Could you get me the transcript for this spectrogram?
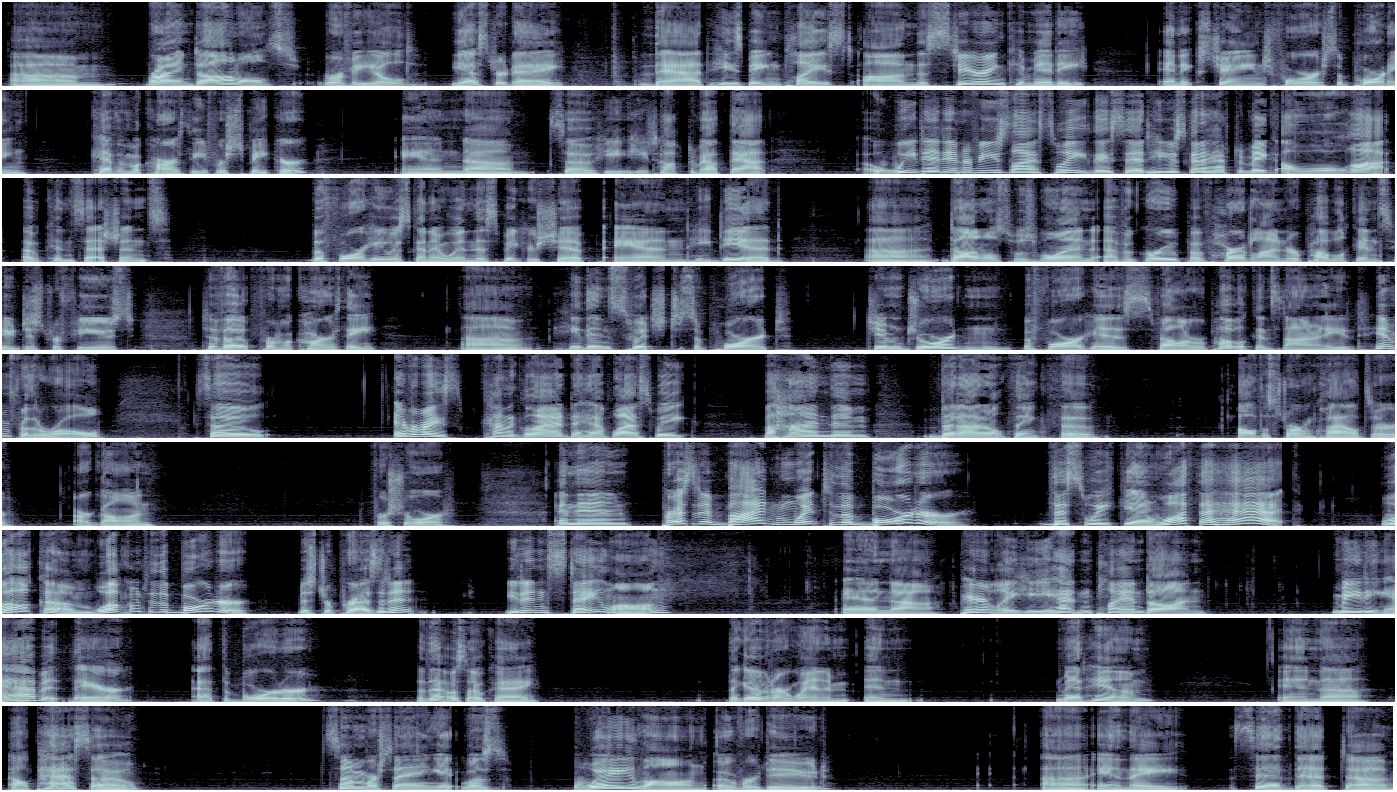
Um, Byron Donalds revealed yesterday that he's being placed on the steering committee in exchange for supporting Kevin McCarthy for Speaker. And um, so he, he talked about that. We did interviews last week. They said he was going to have to make a lot of concessions before he was going to win the speakership, and he did. Uh, Donalds was one of a group of hardline Republicans who just refused to vote for McCarthy. Uh, he then switched to support Jim Jordan before his fellow Republicans nominated him for the role. So everybody's kind of glad to have last week behind them, but I don't think the all the storm clouds are are gone for sure. And then President Biden went to the border this weekend. What the heck? Welcome. Welcome to the border, Mr. President. You didn't stay long. And uh, apparently he hadn't planned on meeting Abbott there at the border, but that was okay. The governor went and, and met him in uh, El Paso. Some were saying it was way long overdue. Uh, and they said that uh,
